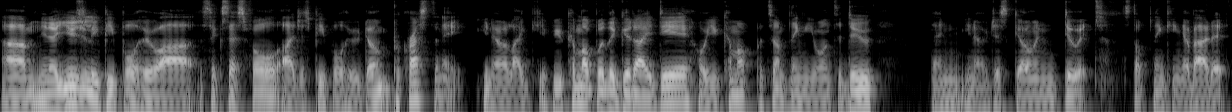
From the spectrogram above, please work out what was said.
Um, you know, usually people who are successful are just people who don't procrastinate. You know, like if you come up with a good idea or you come up with something you want to do, then, you know, just go and do it. Stop thinking about it.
